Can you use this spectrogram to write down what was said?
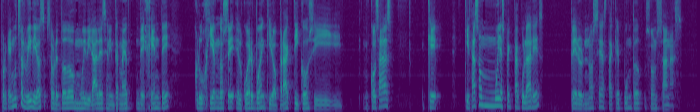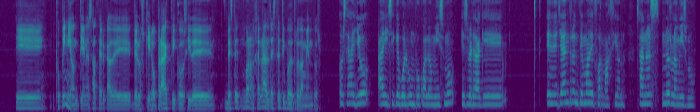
Porque hay muchos vídeos, sobre todo muy virales en internet, de gente crujiéndose el cuerpo en quiroprácticos y cosas que quizás son muy espectaculares, pero no sé hasta qué punto son sanas. Eh, ¿Qué opinión tienes acerca de, los quiroprácticos y de, este, bueno, en general, de este tipo de tratamientos? O sea, yo ahí sí que vuelvo un poco a lo mismo. Es verdad que eh, ya entro en tema de formación. O sea, no es, no es lo mismo.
